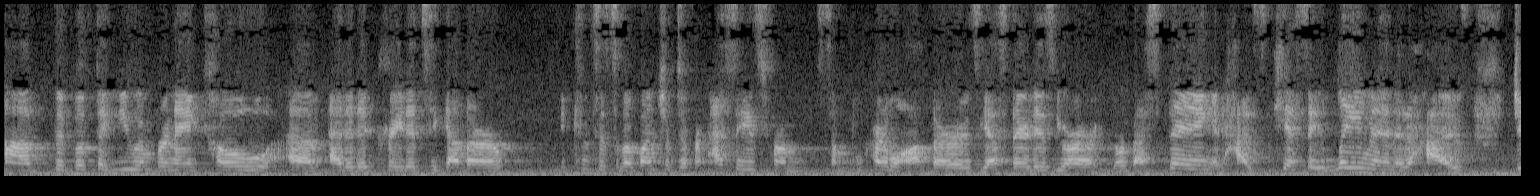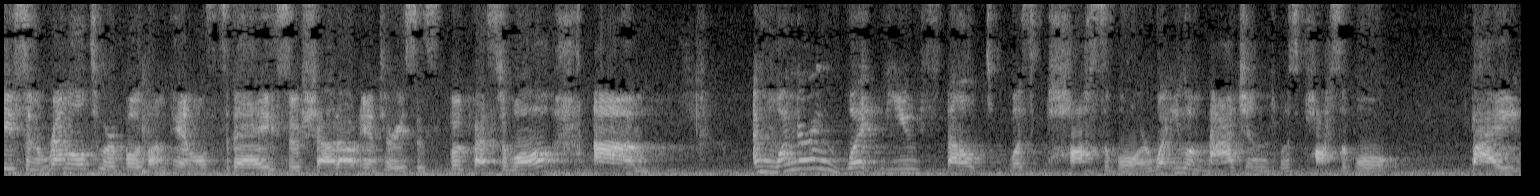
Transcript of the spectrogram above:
uh, the book that you and Brene co-edited, created together, it consists of a bunch of different essays from some incredible authors. Yes, there it is, Your, Your Best Thing. It has Kiese Laymon. It has Jason Reynolds, who are both on panels today. So shout out Anti-Racist Book Festival. Um, I'm wondering what you felt was possible or what you imagined was possible by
